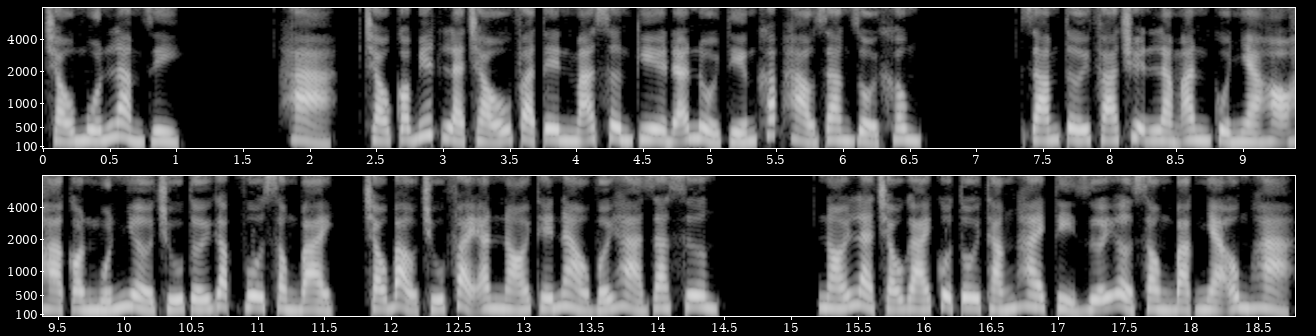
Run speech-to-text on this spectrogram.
cháu muốn làm gì? Hả, cháu có biết là cháu và tên Mã Sơn kia đã nổi tiếng khắp Hào Giang rồi không? Dám tới phá chuyện làm ăn của nhà họ Hà còn muốn nhờ chú tới gặp vua sòng bài, cháu bảo chú phải ăn nói thế nào với Hà Gia Sương. Nói là cháu gái của tôi thắng 2 tỷ rưỡi ở sòng bạc nhà ông Hà.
